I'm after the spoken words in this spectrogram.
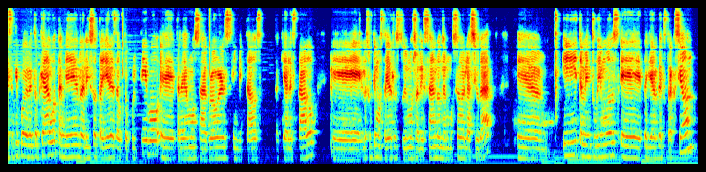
ese tipo de evento que hago. También realizo talleres de autocultivo. Eh, traemos a growers invitados aquí al estado. Eh, los últimos talleres los estuvimos realizando en el Museo de la Ciudad. Eh, y también tuvimos taller de extracción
